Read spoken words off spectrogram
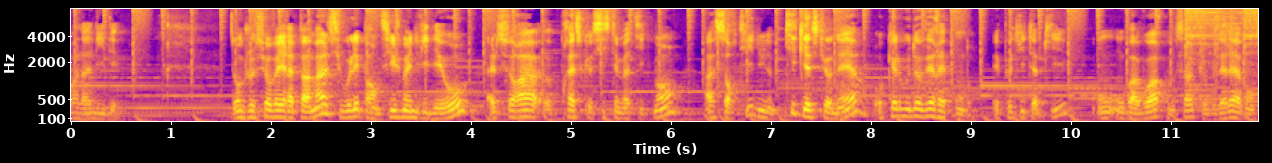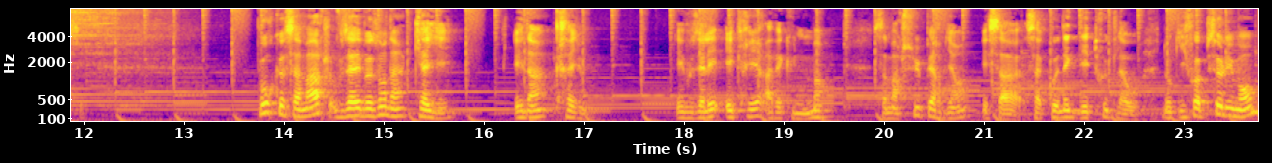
Voilà l'idée. Donc je surveillerai pas mal, si vous voulez, par exemple, si je mets une vidéo, elle sera euh, presque systématiquement assortie d'un petit questionnaire auquel vous devez répondre. Et petit à petit, on, va voir comme ça que vous allez avancer. Pour que ça marche, vous avez besoin d'un cahier et d'un crayon. Et vous allez écrire avec une main. Ça marche super bien et ça, ça connecte des trucs là-haut. Donc il faut absolument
